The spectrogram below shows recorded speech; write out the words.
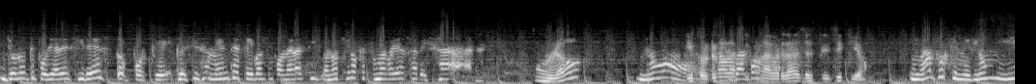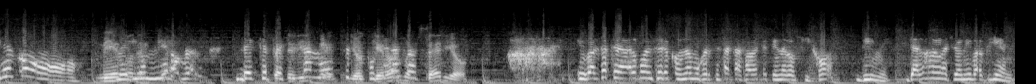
yo no te podía decir esto porque precisamente te ibas a poner así. Yo no quiero que tú me vayas a dejar. ¿No? No. ¿Y por qué no hablaste con la verdad desde el principio? Iván, porque me dio miedo. ¿Miedo me dio de miedo de que Te dije, precisamente yo quiero algo en serio. ¿Y vas a quedar algo en serio con una mujer que está casada que tiene dos hijos? Dime, ya la relación iba bien.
